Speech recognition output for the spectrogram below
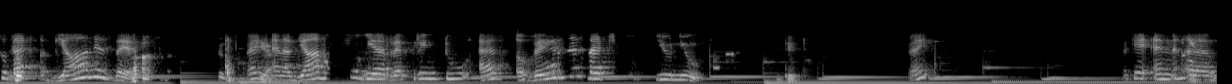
so that agyan is there right yeah. and agyan also we are referring to as awareness that you knew did right okay and uh,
